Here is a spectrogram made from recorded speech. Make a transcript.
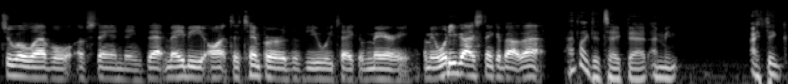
to a level of standing that maybe ought to temper the view we take of Mary. I mean, what do you guys think about that? I'd like to take that. I mean, I think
